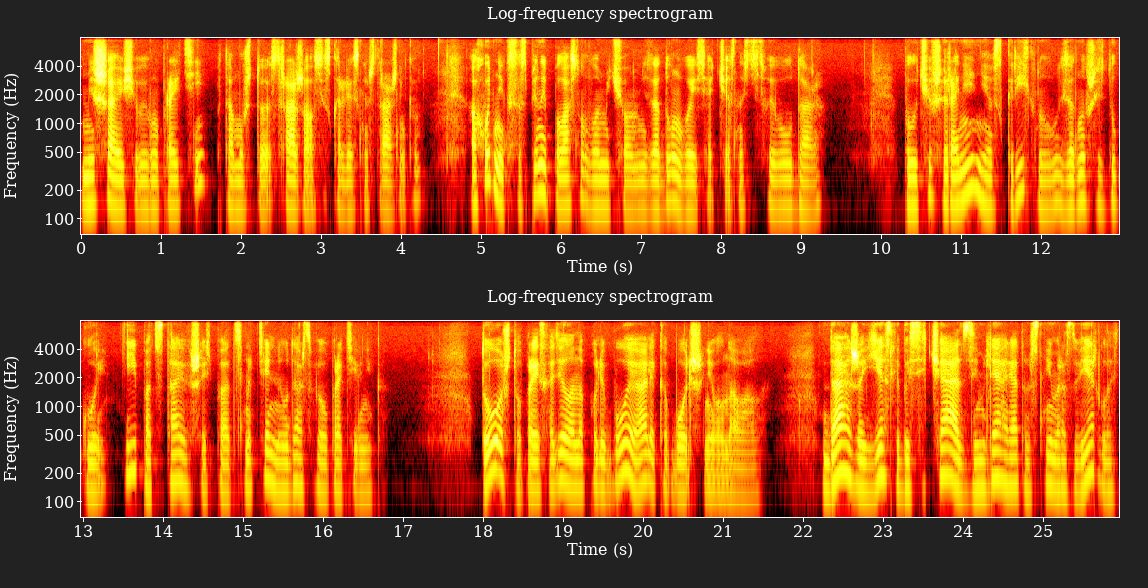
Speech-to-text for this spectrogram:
мешающего ему пройти, потому что сражался с королевским стражником, охотник со спины полоснул его мечом, не задумываясь о честности своего удара. Получивший ранение вскрикнул, изогнувшись дугой и подставившись под смертельный удар своего противника. То, что происходило на поле боя, Алика больше не волновало. Даже если бы сейчас земля рядом с ним разверглась,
